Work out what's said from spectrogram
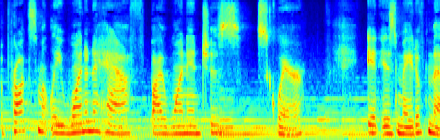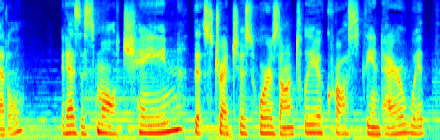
approximately one and a half by one inches square. It is made of metal. It has a small chain that stretches horizontally across the entire width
